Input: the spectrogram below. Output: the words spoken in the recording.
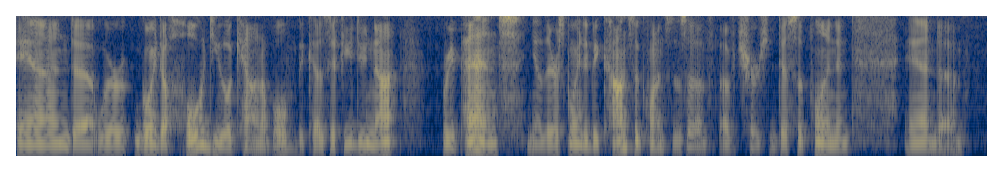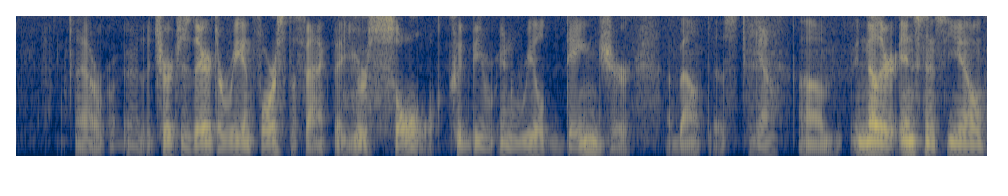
And uh, we're going to hold you accountable because if you do not repent, you know, there's going to be consequences of, of church discipline and, and uh, uh, the church is there to reinforce the fact that your soul could be in real danger about this. Yeah. Um, another instance, you know,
